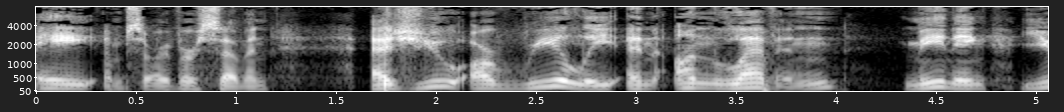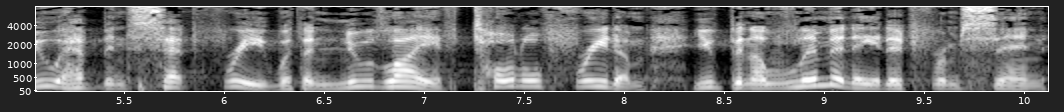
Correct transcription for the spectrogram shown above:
a, I'm sorry, verse 7, as you are really an unleavened, meaning you have been set free with a new life, total freedom. You've been eliminated from sin.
